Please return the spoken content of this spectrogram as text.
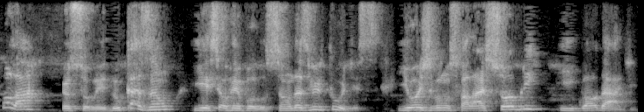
Olá, eu sou Edu Casão e esse é o Revolução das Virtudes. E hoje vamos falar sobre igualdade.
